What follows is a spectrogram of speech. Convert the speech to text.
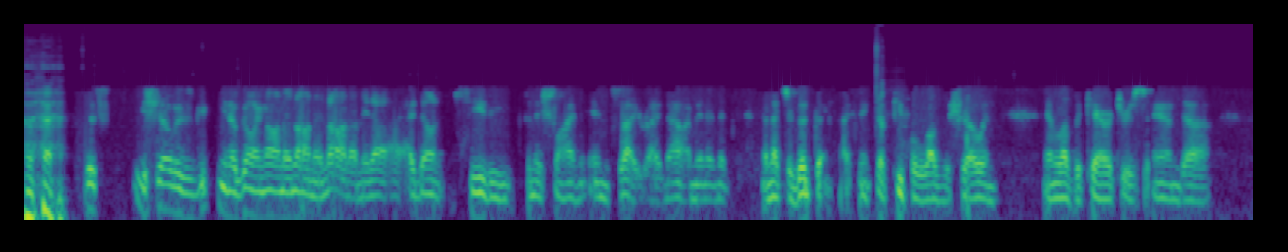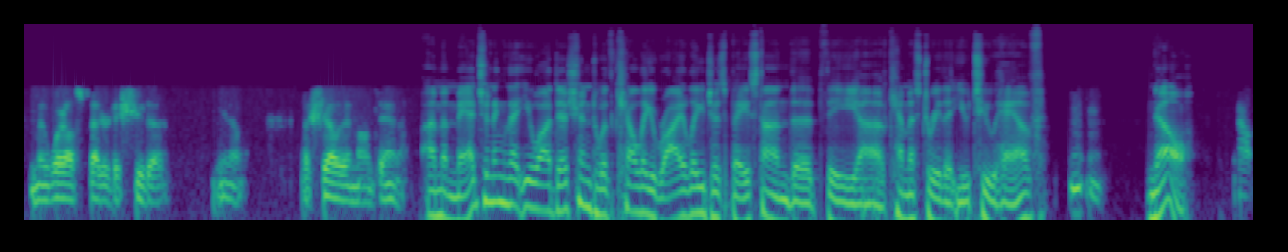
this show is you know going on and on and on. I mean I, I don't see the finish line in sight right now. I mean and it and that's a good thing. I think that people love the show and and love the characters, and uh, I mean, where else better to shoot a you know a show than Montana? I'm imagining that you auditioned with Kelly Reilly just based on the the uh, chemistry that you two have. Mm-mm. No, no,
